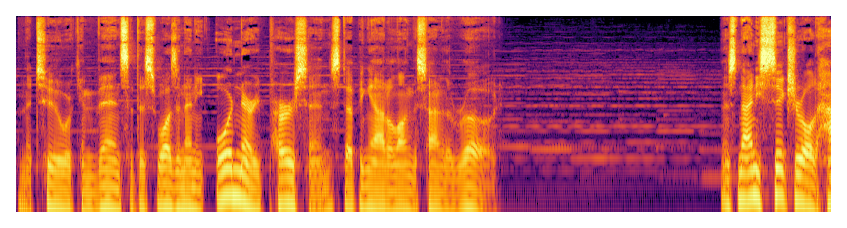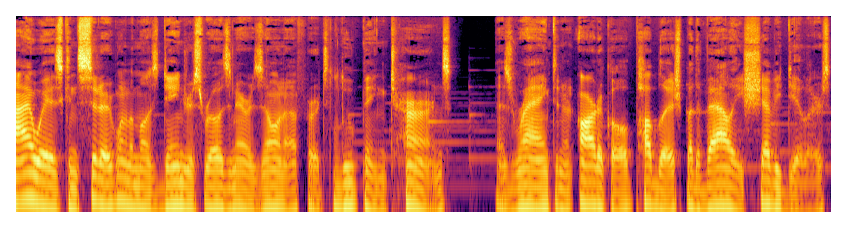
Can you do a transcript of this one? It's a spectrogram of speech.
and the two were convinced that this wasn't any ordinary person stepping out along the side of the road. This 96 year old highway is considered one of the most dangerous roads in Arizona for its looping turns, as ranked in an article published by the Valley Chevy dealers.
